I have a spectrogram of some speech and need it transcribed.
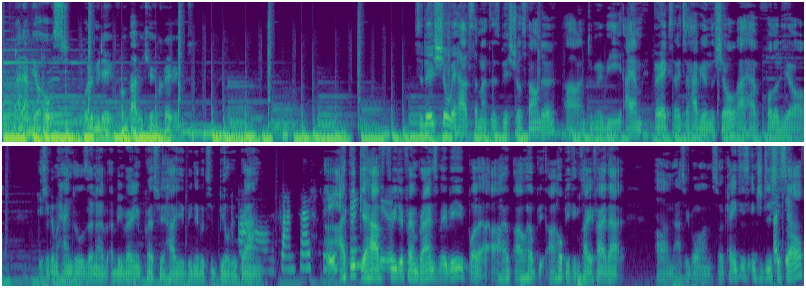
and I'm your host, Olumide from Barbecue and Cravings. Today's show, we have Samantha's Bistro's founder, uh, Dumebi. I am very excited to have you on the show. I have followed your Instagram handles and I've, I've been very impressed with how you've been able to build your brand. Oh, fantastic. I think Thank you have you. three different brands, maybe, but I, I, help you. I hope you can clarify that um, as we go on. So, can you just introduce Okay. yourself,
